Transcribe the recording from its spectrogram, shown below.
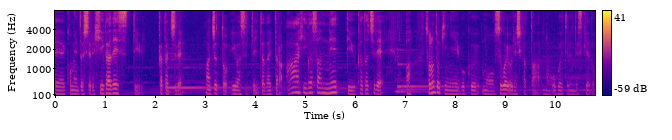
えー、コメントしてる「比嘉です」っていう形で、まあ、ちょっと言わせていただいたら「ああ比嘉さんね」っていう形であその時に僕もうすごい嬉しかったのを覚えてるんですけど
